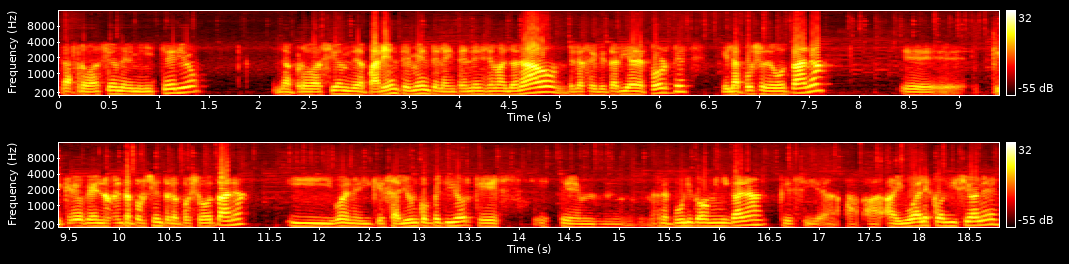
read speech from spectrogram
la aprobación del ministerio la aprobación de aparentemente la Intendencia de Maldonado, de la Secretaría de Deporte, el apoyo de Botana, eh, que creo que es el 90% del apoyo de Botana, y bueno, y que salió un competidor que es este, República Dominicana, que sí, a, iguales condiciones,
